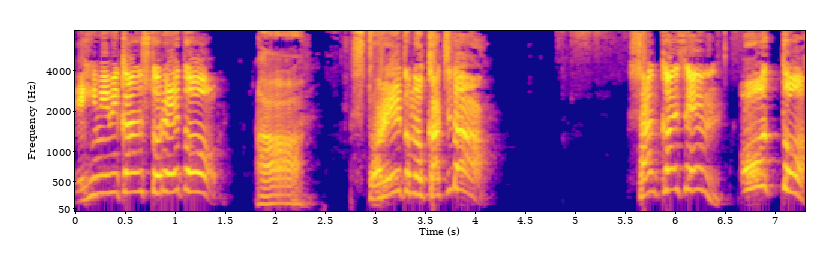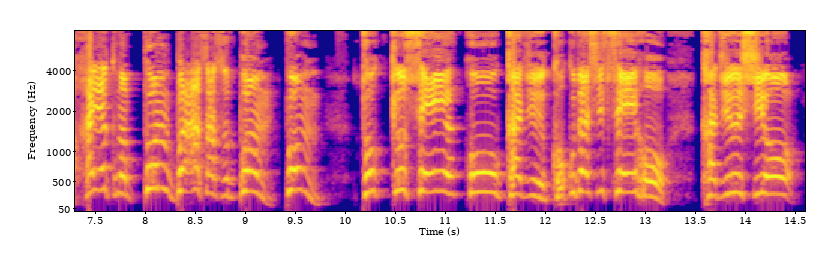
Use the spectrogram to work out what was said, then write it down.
愛媛みかんストレートああ、ストレートの勝ちだ3回戦。おっと早くもポンバーサスポン。ポン特許製法果汁、コク出し製法、果汁使用、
